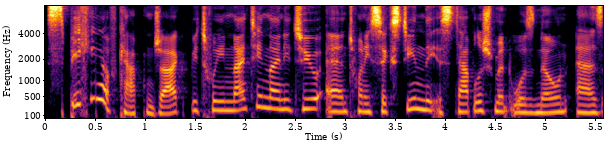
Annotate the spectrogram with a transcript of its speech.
Speaking of Captain Jack, between 1992 and 2016, the establishment was known as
